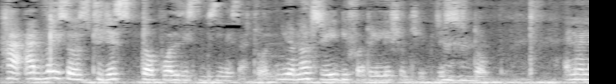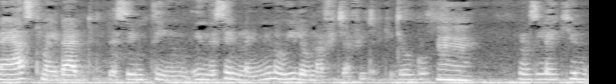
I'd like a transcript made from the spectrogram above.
her advice was to just stop all this business at all. You're not ready for a relationship, just mm-hmm. stop. And when I asked my dad the same thing in the same line, you know, ile unaficha ficha kidogo. Mm-hmm. He was like, you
